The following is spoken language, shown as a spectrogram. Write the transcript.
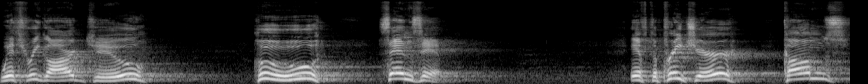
with regard to who sends him. If the preacher comes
